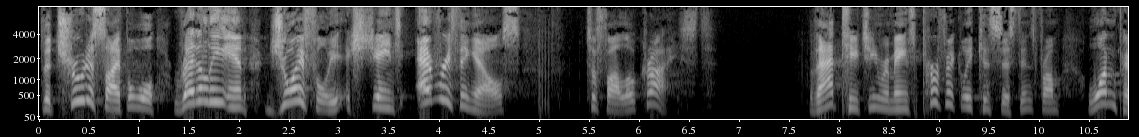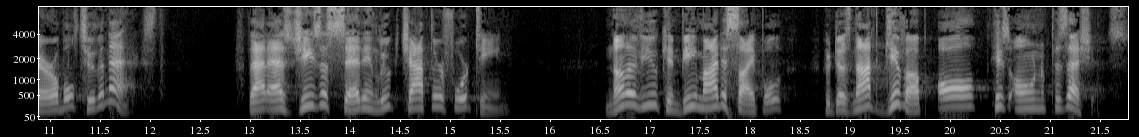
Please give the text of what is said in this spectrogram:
the true disciple will readily and joyfully exchange everything else to follow Christ. That teaching remains perfectly consistent from one parable to the next. That, as Jesus said in Luke chapter 14, none of you can be my disciple who does not give up all his own possessions.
